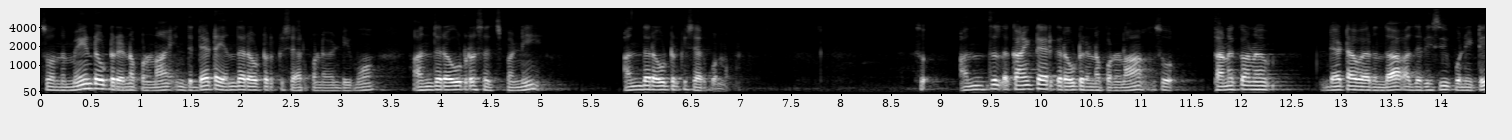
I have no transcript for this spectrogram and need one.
ஸோ அந்த மெயின் ரவுட்டர் என்ன பண்ணுன்னா இந்த டேட்டா எந்த ரவுட்டருக்கு ஷேர் பண்ண வேண்டியமோ அந்த ரவுட்டரை சர்ச் பண்ணி அந்த ரவுட்டருக்கு ஷேர் பண்ணும். அந்த கனெக்ட் ஆகிருக்க ரவுட்டர் என்ன பண்ணுன்னா ஸோ தனக்கான டேட்டாவாக இருந்தால் அதை ரிசீவ் பண்ணிவிட்டு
